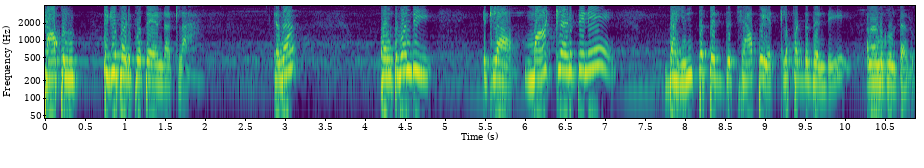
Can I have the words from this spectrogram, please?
చేపలు ఉట్టికి పడిపోతాయండి అట్లా. కదా? కొంతమంది ఇట్లా మాట్లాడితేనే బా ఇంత పెద్ద చేప ఎట్లా పడ్డదండి అని అనుకుంటారు.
